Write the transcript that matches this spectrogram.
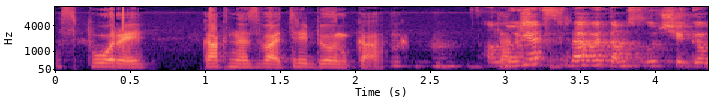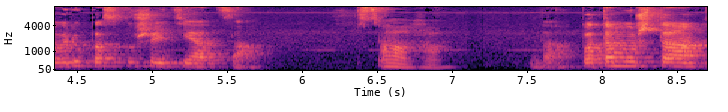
споры, как назвать ребенка. Ну, я что... всегда в этом случае говорю, послушайте отца. Все. Ага. Да, потому что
